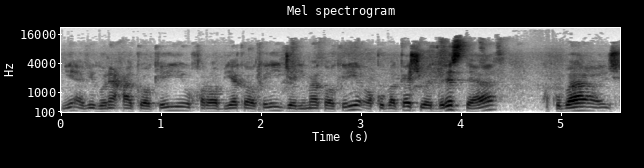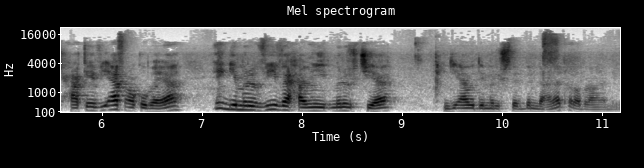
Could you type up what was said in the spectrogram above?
نی اوی گناه کاکری و خرابیه کاکری جریمه کاکری عقوبه کش یا درسته؟ عقوبه حقیقی اف عقوبه. هنگي مروف في وحمين مروف چيا هنگي اوه دي مروف شتر لعنة رب العالمين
